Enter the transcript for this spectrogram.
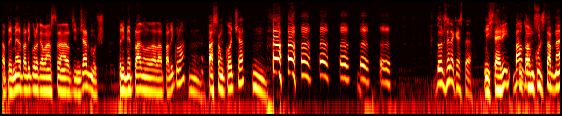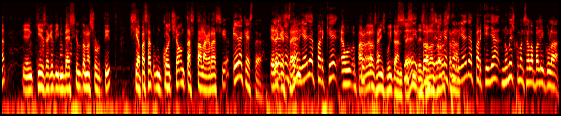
la primera pel·lícula que va estrenar el Jim Jarmusch. Primer plano de la pel·lícula, mm. passa un cotxe, Doncs era aquesta. misteri, Val, tothom doncs. consternat, i en qui és aquest imbècil d'on ha sortit, si ha passat un cotxe, on està la gràcia? Era aquesta. Era aquesta, aquesta eh? rialla perquè... Parlo dels anys 80, sí, sí, eh? Des doncs era aquesta rialla perquè ja només començar la pel·lícula...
